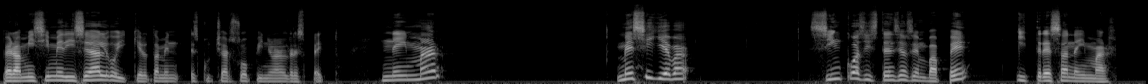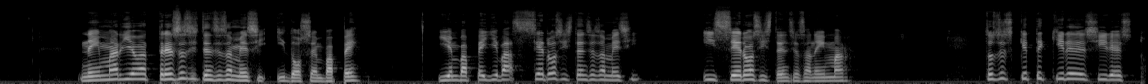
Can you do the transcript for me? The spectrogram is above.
Pero a mí sí me dice algo y quiero también escuchar su opinión al respecto. Neymar, Messi lleva cinco asistencias en Mbappé y tres a Neymar. Neymar lleva tres asistencias a Messi y dos a Mbappé. Y Mbappé lleva cero asistencias a Messi y cero asistencias a Neymar. Entonces, ¿qué te quiere decir esto?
